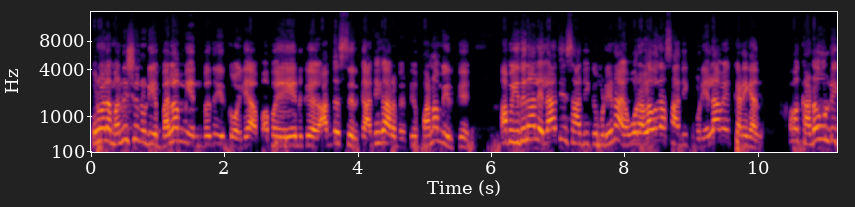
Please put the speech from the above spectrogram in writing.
ஒருவேளை மனுஷனுடைய பலம் என்பது இருக்கும் இல்லையா? அப்ப எனக்கு அந்தஸ்து இருக்கு அதிகாரம் இருக்கு பணம் இருக்கு. அப்போ இதனால் எல்லாத்தையும் சாதிக்க முடியும்னா ஓரளவு தான் சாதிக்க முடியும். எல்லாமே கிடைக்காது அப்போ கடவுளுடைய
